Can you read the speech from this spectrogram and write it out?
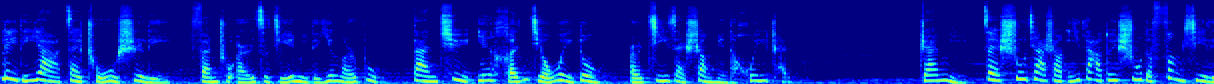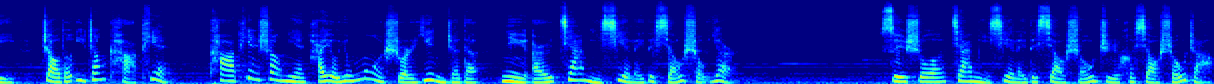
莉迪亚在储物室里翻出儿子杰米的婴儿布。掸去因很久未动而积在上面的灰尘。詹米在书架上一大堆书的缝隙里找到一张卡片，卡片上面还有用墨水印着的女儿加米谢雷的小手印儿。虽说加米谢雷的小手指和小手掌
